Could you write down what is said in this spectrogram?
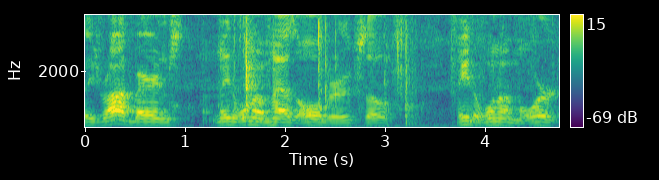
These rod bearings, neither one of them has an oil groove, so either one of them will work.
